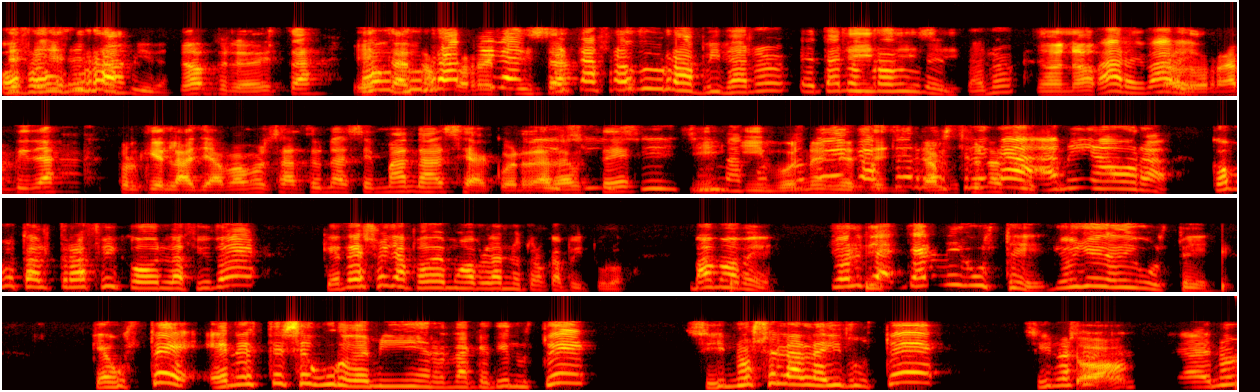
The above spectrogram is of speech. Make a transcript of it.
O fraude rápida. No, pero esta, esta Fraude no rápida, prisa. esta fraude rápida, ¿no? Esta no Sí, sí, sí. fraudulenta, ¿no? No, no, Vale, vale. algo rápida, porque la llamamos hace una semana, se acordará usted, sí, sí, y, y bueno, No necesitamos una a mí ahora cómo está el tráfico en la ciudad, que de eso ya podemos hablar en otro capítulo. Vamos a ver, yo ya, ya le digo usted, yo ya le digo usted, que a usted, en este seguro de mierda que tiene usted, si no se la ha leído usted, si no, se- No. no,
